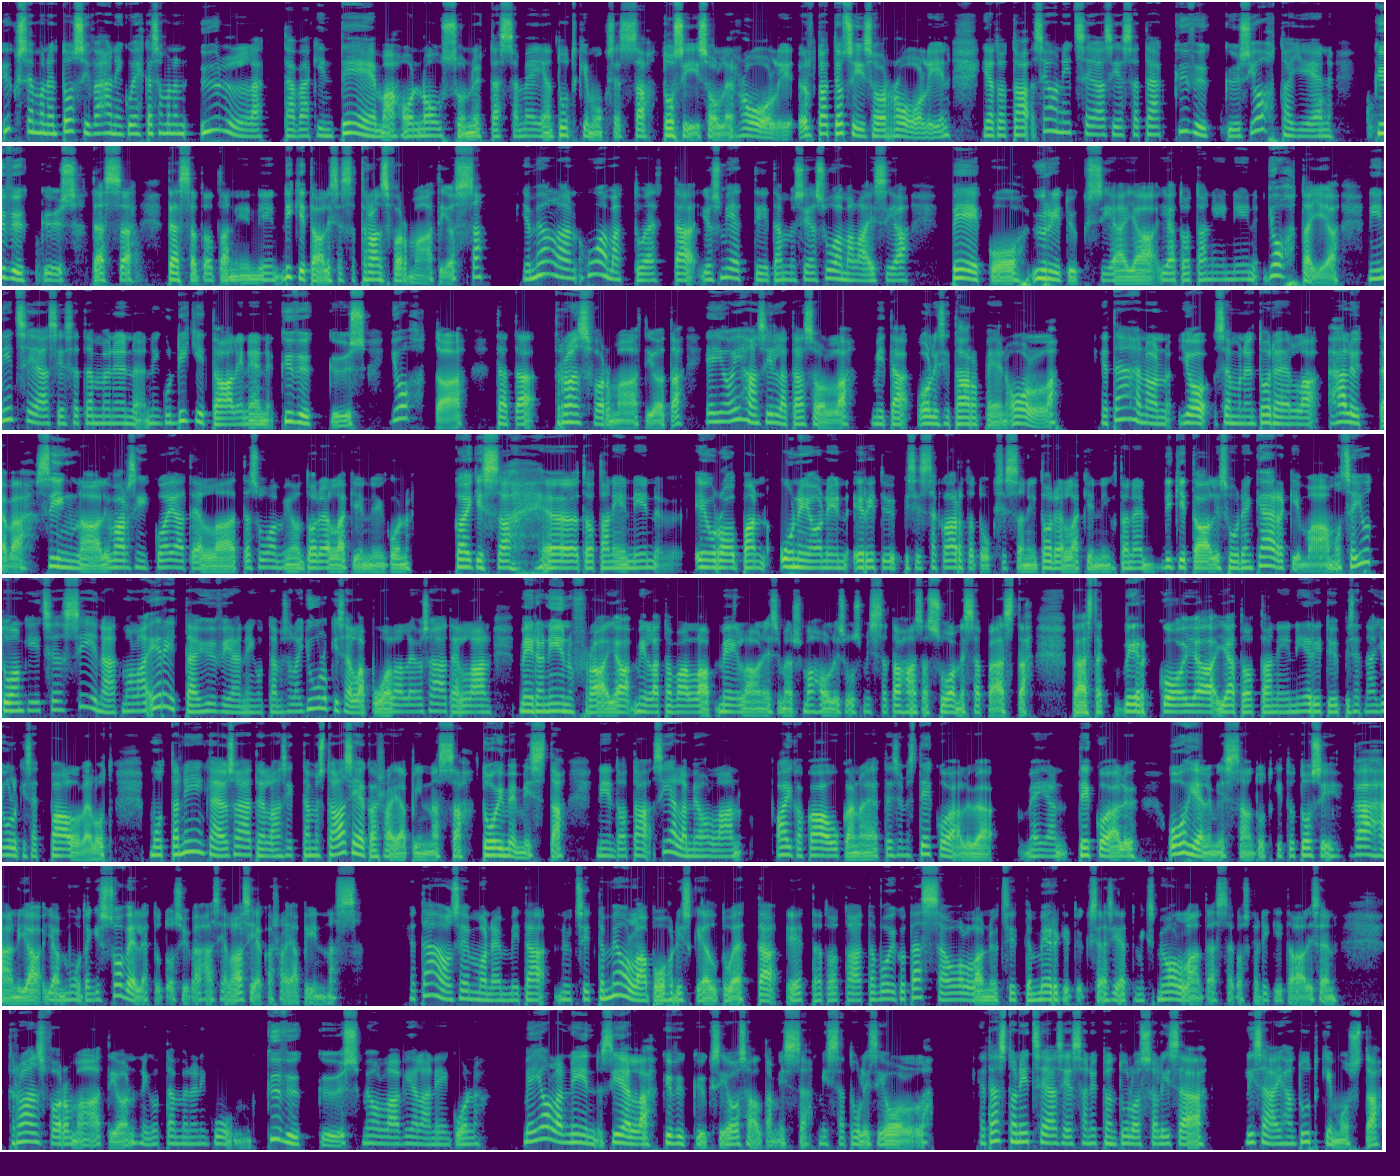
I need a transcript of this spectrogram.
yksi semmoinen tosi vähän niin kuin ehkä semmoinen yllättäväkin teema on noussut nyt tässä meidän tutkimuksessa tosi isolle rooliin, tosi isoon rooliin. Ja tota, se on itse asiassa tämä kyvykkyys, johtajien kyvykkyys tässä, tässä tota niin, niin, digitaalisessa transformaatiossa. Ja me ollaan huomattu, että jos miettii tämmöisiä suomalaisia PK-yrityksiä ja, ja tota niin, niin, johtajia, niin itse asiassa tämmöinen niin kuin digitaalinen kyvykkyys johtaa tätä transformaatiota ei ole ihan sillä tasolla, mitä olisi tarpeen olla. Ja tämähän on jo semmoinen todella hälyttävä signaali, varsinkin kun ajatellaan, että Suomi on todellakin niin kuin kaikissa ö, tota niin, niin Euroopan unionin erityyppisissä kartotuksissa niin todellakin niin digitaalisuuden kärkimaa. Mutta se juttu onkin itse asiassa siinä, että me ollaan erittäin hyviä niin kuin tämmöisellä julkisella puolella, jos ajatellaan meidän infraa ja millä tavalla meillä on esimerkiksi mahdollisuus missä tahansa Suomessa päästä, päästä verkkoon ja, ja tota niin, niin erityyppiset nämä julkiset palvelut. Mutta niinkään, jos ajatellaan sitten tämmöistä asiakasrajapinnassa toimimista, niin tota, siellä siellä me ollaan aika kaukana, ja että esimerkiksi tekoälyä meidän tekoälyohjelmissa on tutkittu tosi vähän ja, ja muutenkin sovellettu tosi vähän siellä asiakasrajapinnassa. Ja tämä on semmoinen, mitä nyt sitten me ollaan pohdiskeltu, että, että, tota, että voiko tässä olla nyt sitten merkityksiä siihen, että miksi me ollaan tässä, koska digitaalisen transformaation niin kuin tämmöinen niin kuin kyvykkyys, me ollaan vielä niin kuin me ei olla niin siellä kyvykkyyksiä osalta, missä, missä tulisi olla. Ja tästä on itse asiassa nyt on tulossa lisää, lisää ihan tutkimusta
